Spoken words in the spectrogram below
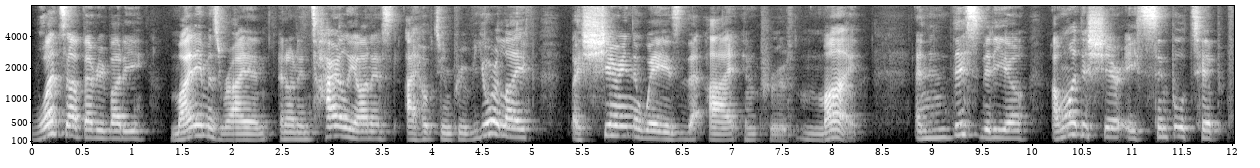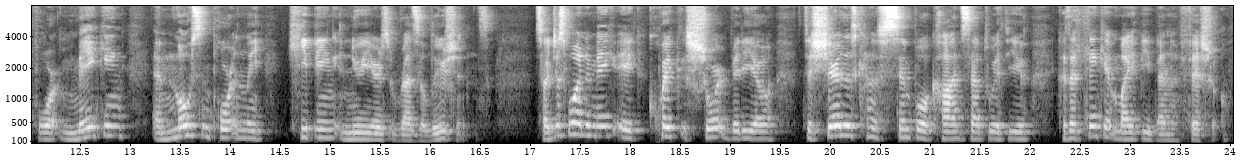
What's up everybody? My name is Ryan and on Entirely Honest, I hope to improve your life by sharing the ways that I improve mine. And in this video, I wanted to share a simple tip for making and most importantly, keeping New Year's resolutions. So I just wanted to make a quick short video to share this kind of simple concept with you because I think it might be beneficial.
